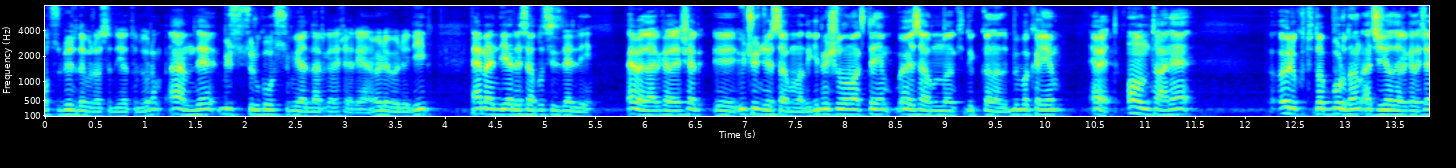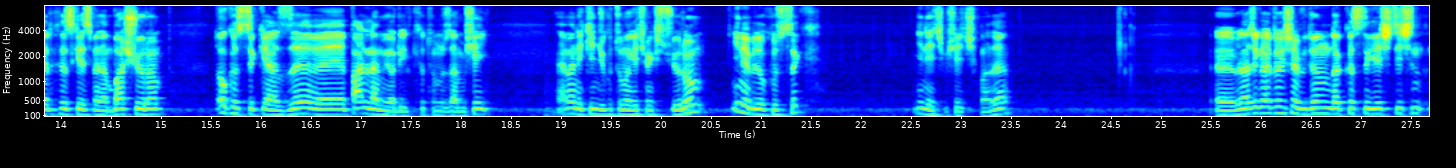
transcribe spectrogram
31 de burası diye hatırlıyorum. Hem de bir sürü kostüm geldi arkadaşlar yani öyle böyle değil. Hemen diğer hesapla sizlerleyim. Evet arkadaşlar 3. hesabıma da girmiş bulunmaktayım. Bu hesabımdaki dükkana da bir bakayım. Evet 10 tane ölü kutuda buradan açacağız arkadaşlar. Hız kesmeden başlıyorum. 9 tık yazdı ve parlamıyor ilk kutumuzdan bir şey. Hemen ikinci kutuma geçmek istiyorum. Yine bir 9 tık. Yine hiçbir şey çıkmadı. Ee, birazcık arkadaşlar videonun dakikası da geçtiği için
